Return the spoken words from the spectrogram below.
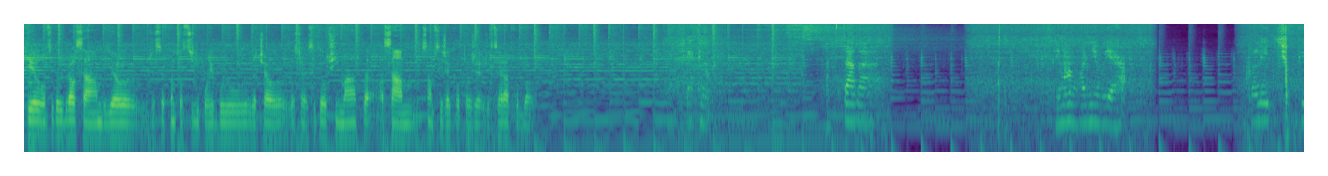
chytil, on si to vybral sám, viděl, že se v tom prostředí pohybuju, začal, začal si toho všímat a, a sám, sám si řekl to, že, že chce hrát fotbal. Táta. Mám hodně běhat. Kličky.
